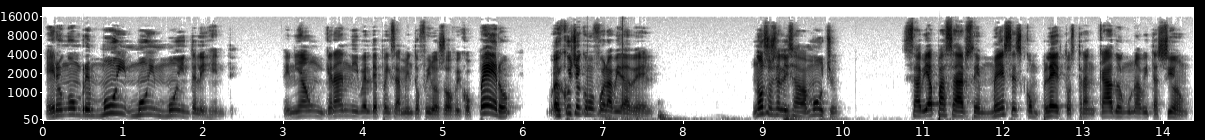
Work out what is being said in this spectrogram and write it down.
Era un hombre muy, muy, muy inteligente. Tenía un gran nivel de pensamiento filosófico, pero escuchen cómo fue la vida de él. No socializaba mucho, sabía pasarse meses completos trancado en una habitación,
